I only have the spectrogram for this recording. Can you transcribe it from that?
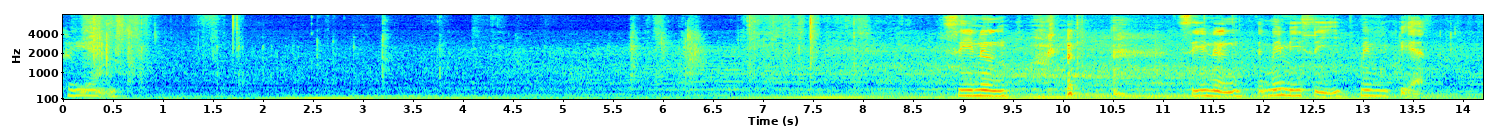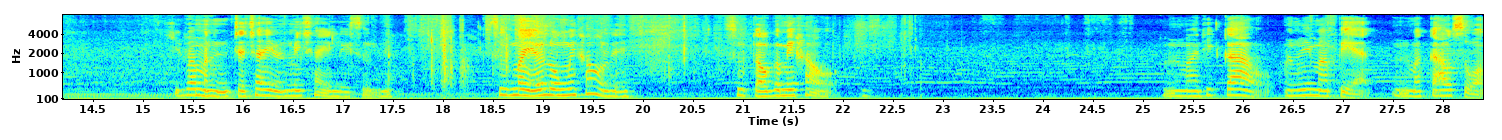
เคียงสีหนึ่งสีหนึ่งแต่ไม่มีสีไม่มีเปียด คิดว่ามันจะใช่มันไม่ใช่เลยสูตรเนี่ยสูตรใหม่แล้วลงไม่เข้าเลย สูตรเก่าก็ไม่เข้า มันมาที่เก้ามันไม่มาเปียดมันมาเก้าสอง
